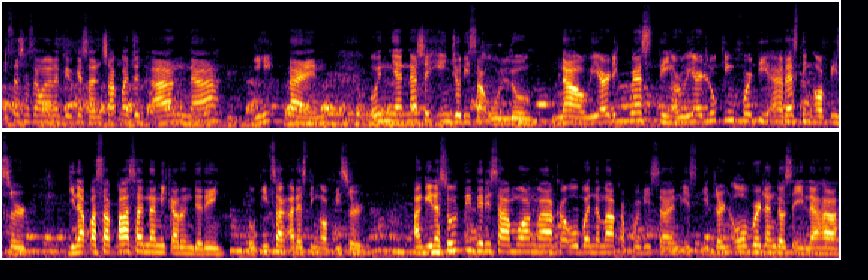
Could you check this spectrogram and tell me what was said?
isa siya sa mga natirgasan, siya pa jud ang na gihiktan unya na siya injury sa ulo. Now, we are requesting or we are looking for the arresting officer. Ginapasapasan nami karon diri kung kinsa ang arresting officer. Ang ginasulti diri sa amo ang mga kauban ng mga kapulisan is gi-turn over lang daw sa ilaha.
